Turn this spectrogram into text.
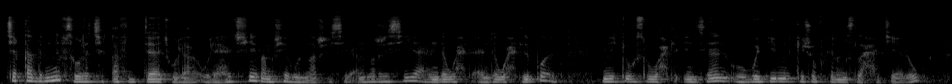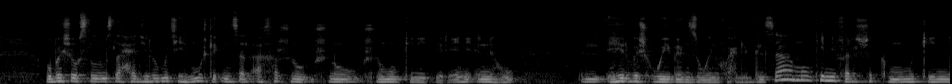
الثقة بالنفس ولا الثقة في الذات ولا ولا هادشي راه ماشي هو النرجسية، النرجسية عندها واحد عندها واحد البعد. ملي كيوصل واحد الإنسان وهو ديما كيشوف غير المصلحة ديالو. وباش يوصل للمصلحة ديالو ما تيهموش الإنسان الآخر شنو شنو شنو ممكن يدير. يعني إنه غير باش هو يبان زوين في واحد الجلسة ممكن يفرشك ممكن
